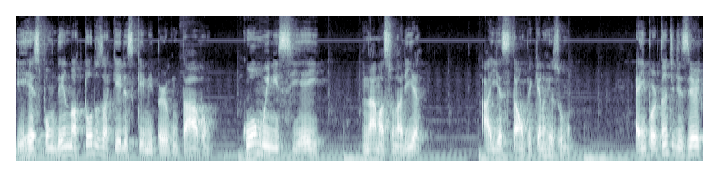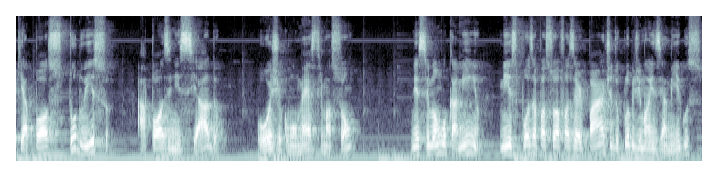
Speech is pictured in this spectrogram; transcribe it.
e respondendo a todos aqueles que me perguntavam como iniciei na maçonaria, aí está um pequeno resumo. É importante dizer que após tudo isso, após iniciado, hoje como mestre maçom, nesse longo caminho, minha esposa passou a fazer parte do clube de mães e amigos,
